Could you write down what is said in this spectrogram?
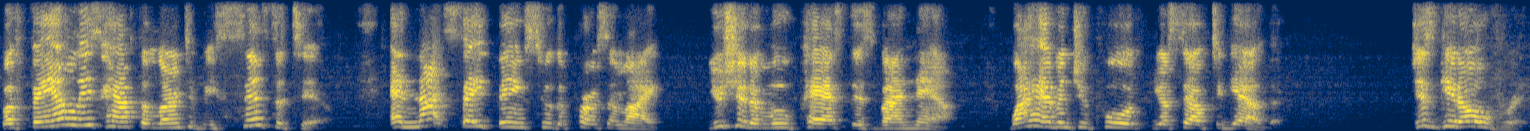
But families have to learn to be sensitive and not say things to the person like, you should have moved past this by now. Why haven't you pulled yourself together? Just get over it.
